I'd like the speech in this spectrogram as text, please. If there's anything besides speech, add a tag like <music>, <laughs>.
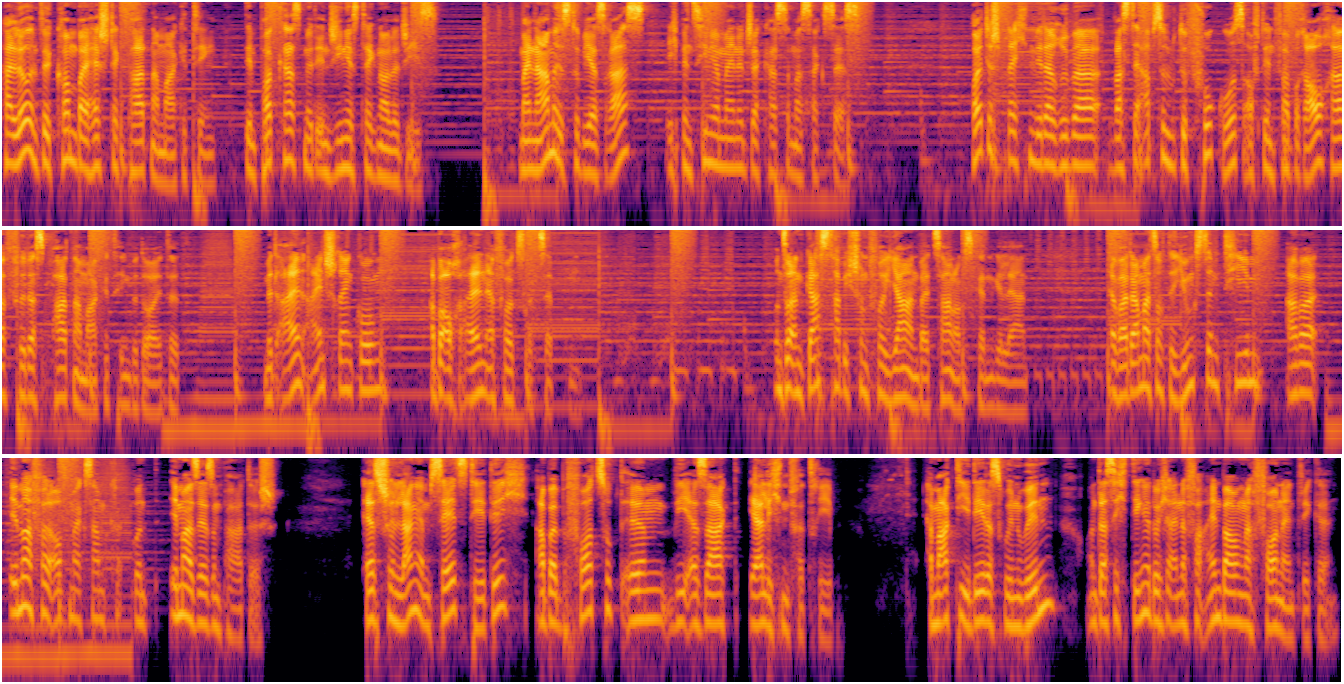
Hallo und willkommen bei Hashtag Partnermarketing, dem Podcast mit Ingenious Technologies. Mein Name ist Tobias Raas, ich bin Senior Manager Customer Success. Heute sprechen wir darüber, was der absolute Fokus auf den Verbraucher für das Partnermarketing bedeutet. Mit allen Einschränkungen, aber auch allen Erfolgsrezepten. Unseren Gast habe ich schon vor Jahren bei Zanox kennengelernt. Er war damals noch der Jüngste im Team, aber immer voll aufmerksam und immer sehr sympathisch. Er ist schon lange im Sales tätig, aber bevorzugt im, wie er sagt, ehrlichen Vertrieb. Er mag die Idee des Win-Win und dass sich Dinge durch eine Vereinbarung nach vorne entwickeln.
